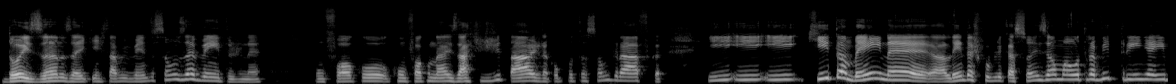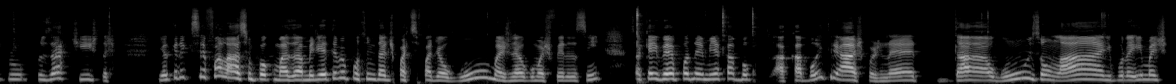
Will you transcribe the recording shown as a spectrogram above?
dois anos aí que a gente está vivendo são os eventos, né? Com foco, com foco nas artes digitais, na computação gráfica. E, e, e que também, né, além das publicações, é uma outra vitrine aí para os artistas. E eu queria que você falasse um pouco mais. A Amelia teve a oportunidade de participar de algumas, né, algumas feiras assim, só que aí veio a pandemia, acabou, acabou entre aspas, né? Tá alguns online por aí, mas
